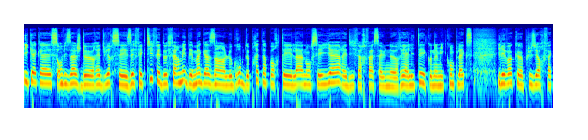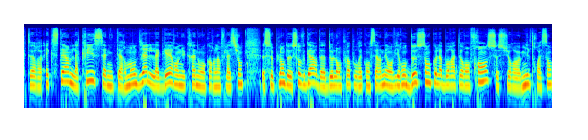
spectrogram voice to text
IKKS envisage de réduire ses effectifs et de fermer des magasins. Le groupe de prêt-à-porter l'a annoncé hier et dit faire face à une réalité économique complexe. Il évoque plusieurs facteurs externes, la crise sanitaire mondiale, la guerre en Ukraine ou encore l'inflation. Ce plan de sauvegarde de l'emploi pourrait concerner environ 200 collaborateurs en France sur 1300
